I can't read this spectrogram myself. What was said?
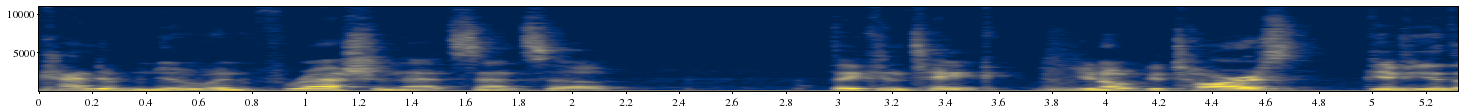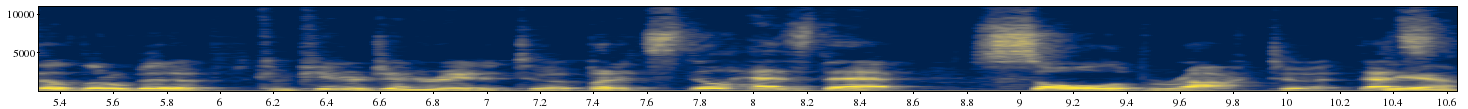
kind of new and fresh in that sense of they can take you know guitars give you the little bit of computer generated to it, but it still has that soul of rock to it. That's Yeah.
